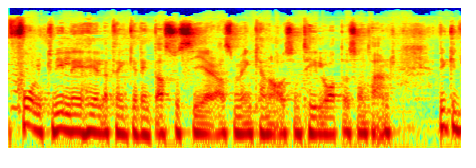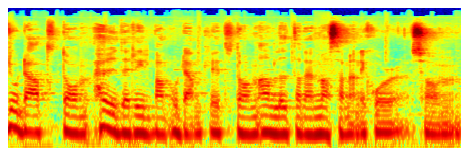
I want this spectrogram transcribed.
Folk ville helt enkelt inte associeras med en kanal som tillåter sånt här. Vilket gjorde att de höjde ribban ordentligt. De anlitade en massa människor som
